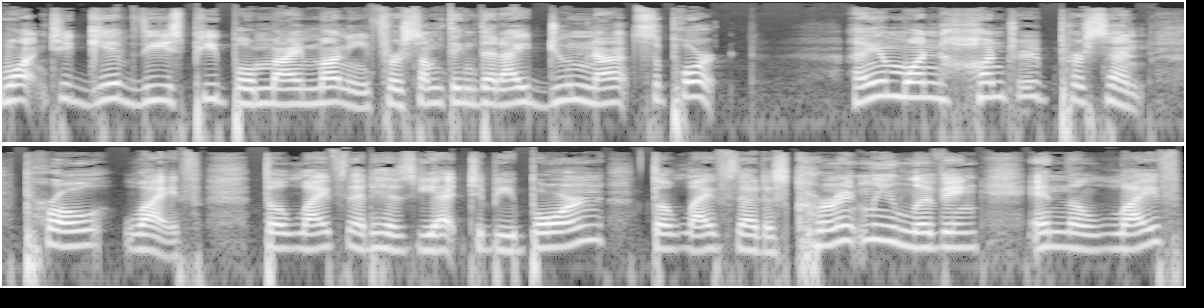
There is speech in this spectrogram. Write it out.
want to give these people my money for something that I do not support. I am 100% pro life. The life that has yet to be born, the life that is currently living, and the life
